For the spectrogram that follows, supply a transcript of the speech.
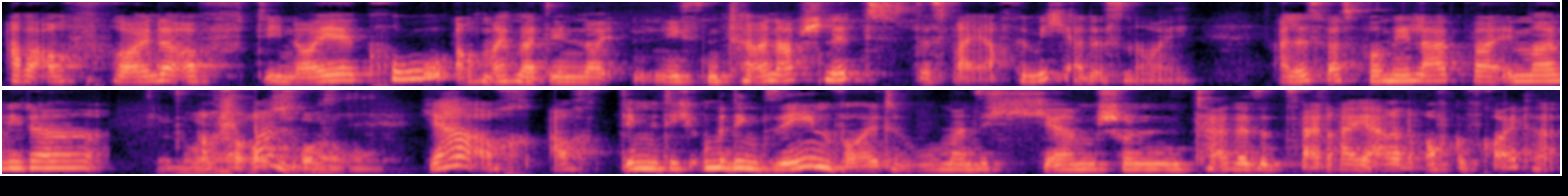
aber auch Freunde auf die neue Crew, auch manchmal den nächsten Turnabschnitt. Das war ja auch für mich alles neu. Alles, was vor mir lag, war immer wieder, Eine neue Auch. Herausforderung. ja, auch, auch Dinge, die ich unbedingt sehen wollte, wo man sich ähm, schon teilweise zwei, drei Jahre drauf gefreut hat.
